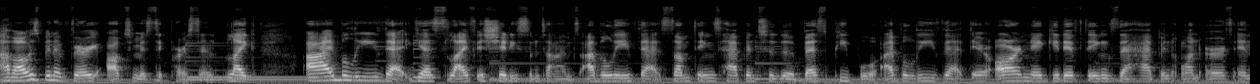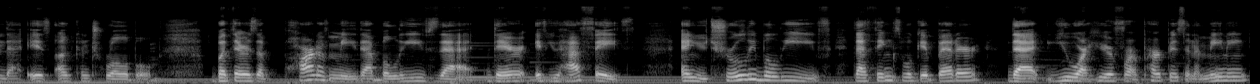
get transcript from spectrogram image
I've always been a very optimistic person. Like I believe that yes, life is shitty sometimes. I believe that some things happen to the best people. I believe that there are negative things that happen on earth and that is uncontrollable. But there's a part of me that believes that there if you have faith and you truly believe that things will get better, that you are here for a purpose and a meaning,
